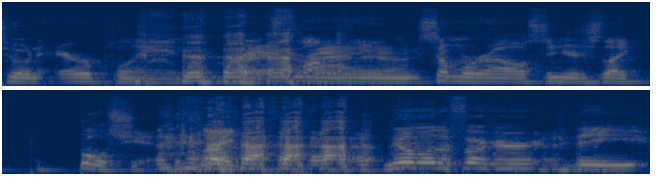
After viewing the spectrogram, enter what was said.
to an airplane that's flying yeah. somewhere else, and you're just like bullshit. Like no motherfucker, the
